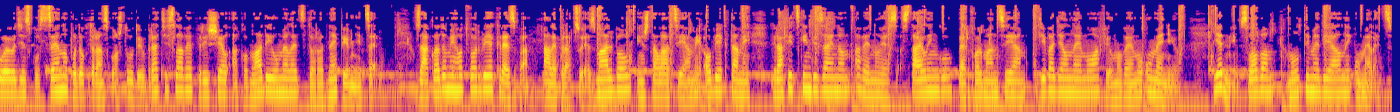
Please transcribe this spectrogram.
Slovenskú vojvodinskú scénu po doktorandskom štúdiu v Bratislave prišiel ako mladý umelec do rodnej pivnice. Základom jeho tvorby je kresba, ale pracuje s maľbou, inštaláciami, objektami, grafickým dizajnom a venuje sa stylingu, performanciám, divadelnému a filmovému umeniu. Jedným slovom, multimediálny umelec.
